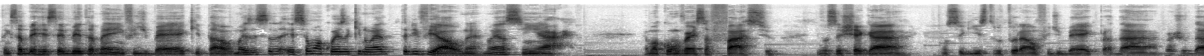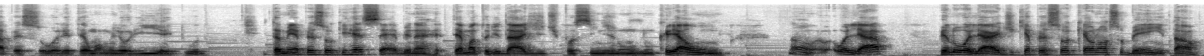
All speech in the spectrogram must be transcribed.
tem que saber receber também feedback e tal, mas isso, é uma coisa que não é trivial, né? Não é assim, ah, é uma conversa fácil você chegar, conseguir estruturar um feedback para dar, para ajudar a pessoa a ter uma melhoria e tudo. E também a pessoa que recebe, né? Ter a maturidade de, tipo assim, de não, não criar um. Não, olhar pelo olhar de que a pessoa quer o nosso bem e tal.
